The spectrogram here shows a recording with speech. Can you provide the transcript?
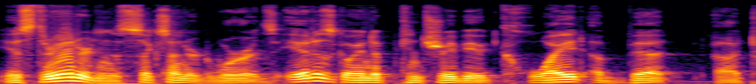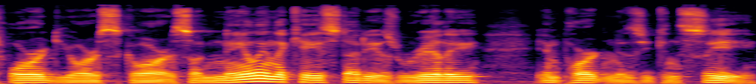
is 300 to 600 words. It is going to contribute quite a bit uh, toward your score. So nailing the case study is really important, as you can see.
